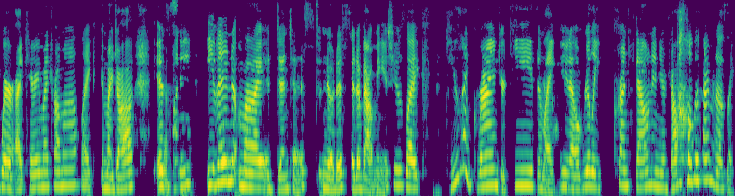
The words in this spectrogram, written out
where i carry my trauma like in my jaw. It's yes. funny even my dentist noticed it about me she was like do you like grind your teeth and like you know really crunch down in your jaw all the time and i was like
